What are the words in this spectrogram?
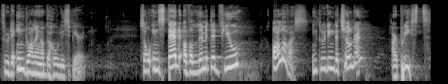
through the indwelling of the Holy Spirit. So instead of a limited few, all of us, including the children, are priests.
